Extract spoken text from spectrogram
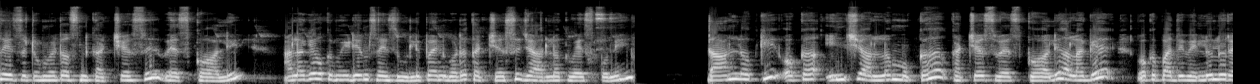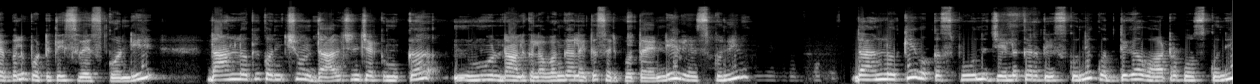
సైజు టొమాటోస్ని కట్ చేసి వేసుకోవాలి. అలాగే ఒక మీడియం సైజు ఉల్లిపాయను కూడా కట్ చేసి జార్లోకి వేసుకొని దానిలోకి ఒక ఇంచు అల్లం ముక్క కట్ చేసి వేసుకోవాలి. అలాగే ఒక పది వెల్లుల్లి రెబ్బలు పొట్టు తీసి వేసుకోండి. దానిలోకి కొంచెం దాల్చిన చెక్క ముక్క మూడు నాలుగు లవంగాలు అయితే సరిపోతాయండి. వేసుకుని దానిలోకి ఒక స్పూన్ జీలకర్ర తీసుకుని కొద్దిగా వాటర్ పోసుకొని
